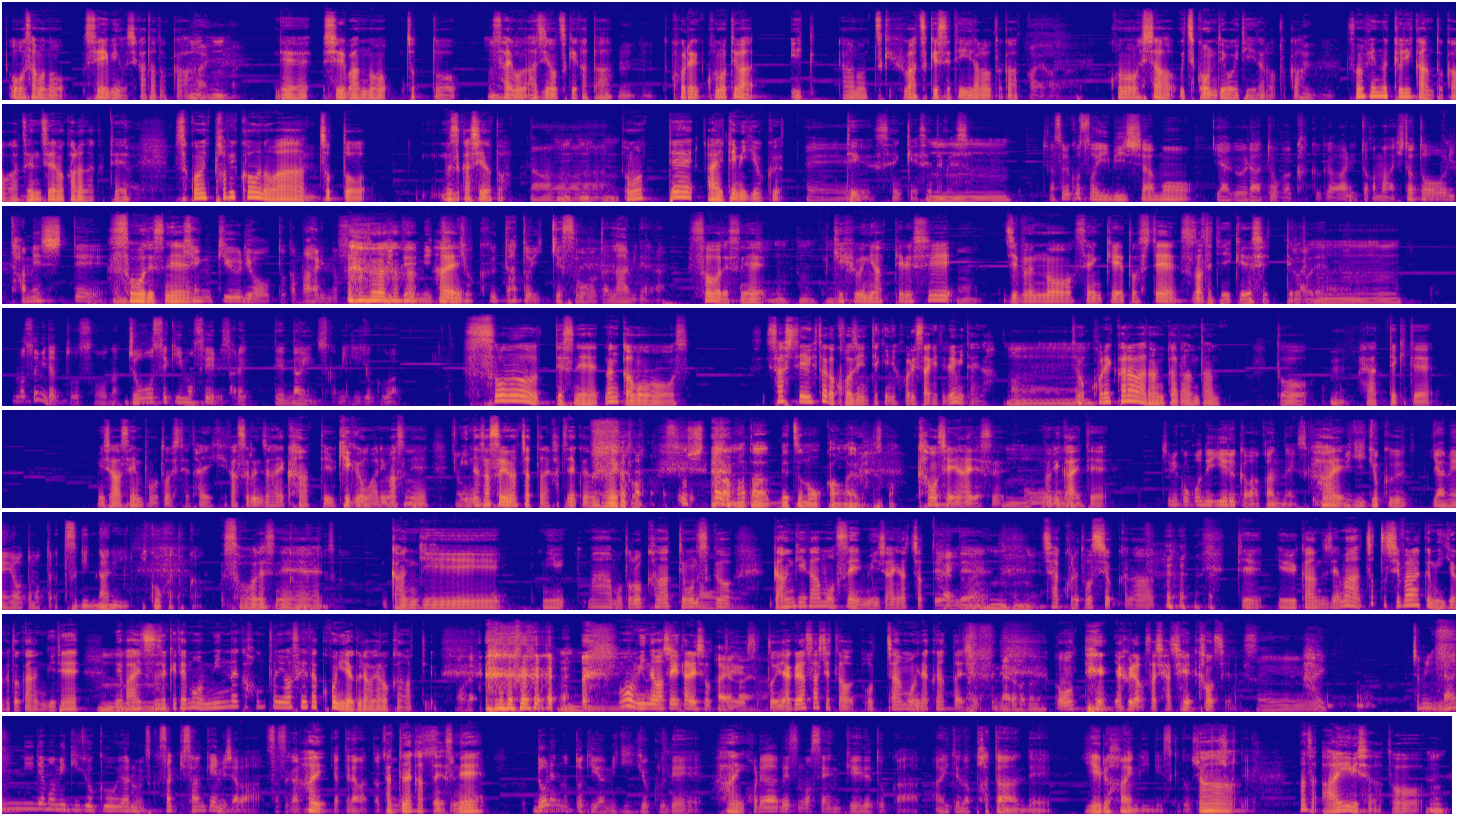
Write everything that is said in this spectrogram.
王様の整備の仕方とか、うんはいはい。で、終盤のちょっと最後の味の付け方、うんうん。これ、この手はいい、あの、つけ、歩はつけ捨てていいだろうとか、はいはいはい。この飛車は打ち込んでおいていいだろうとか、うんうん。その辺の距離感とかは全然わからなくて、はい。そこに飛び込むのはうん。ちょっと難しいなと思って、あえて右奥っていう戦型選択でした。うん。じゃあそれこそ居飛車も矢倉とか角換わりとかまあ一通り試してそうですね。研究量とか周りの雰囲気を見て右 はい。玉だといけそうだなみたいな、そうですね。うんうんうん棋風に合ってるし、うん。自分の戦型として育てていけるしってことで。まあ、そういう意味だとそうな定石も整備されてないんですか右玉はそうですね。なんかもう、指している人が個人的に掘り下げてるみたいな。うんでもこれからはなんかだんだんとうん流行ってきて、メジャー戦法として体系化するんじゃないかなっていう危惧もありますうんうんね。みんな指すようになっちゃったら勝てなくなるんじゃないかと。そしたらまた別のを考えるんですか？かもしれないです。乗乗り換えて。ちなみにここで言えるかわかんないですけど、はい右玉やめようと思ったら次何行こうかとかそうです考えてるんねで。すか、雁木に、まあ戻ろうかなって思うんですけど、雁木がもうすでにメジャーになっちゃってるんで、はいはいうんうんじゃあこれどうしようかなっていう感じで、まあちょっとしばらく右玉と雁木で粘り続けて、もうみんなが本当に忘れた頃に矢倉をやろうかなっていう。もうみんな忘れたでしょっていう、はいはいはい。ちょっと矢倉指してたおっちゃんもういなくなったでしょってなるほどね。思って矢倉を指し始めるかもしれないです。えー。はい。ちなみに何にでも右玉をやるんですか？さっき三間飛車はさすがはい。にやってなかったとやってなかったですね。どれの時が右玉で、はい。これは別の戦型でとか、相手のパターンで言える範囲でいいんですけど、教えてほしくて。まず相居飛車だと、うん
